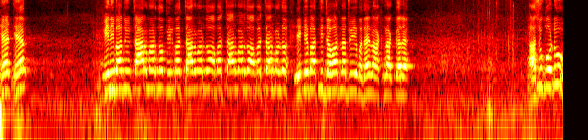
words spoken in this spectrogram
ઠેર ઠેર. પેલી બાજુ ચાર માર દો, પેલી બાજુ ચાર માર દો, આ બાજુ ચાર માર દો, આ બાજુ ચાર માર દો. એકે બાજથી જવા જ ના જોઈએ બધા નાખ નાખ કરે. આ શું ખોટું?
